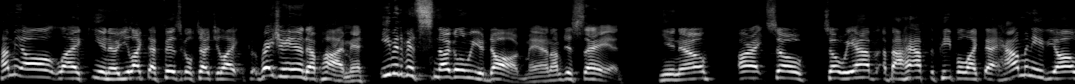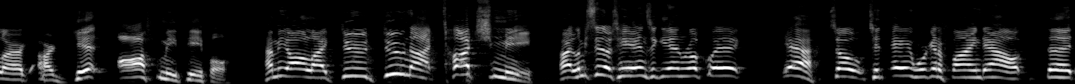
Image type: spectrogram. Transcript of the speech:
How many of y'all like you know you like that physical touch? You like raise your hand up high, man. Even if it's snuggling with your dog, man. I'm just saying. You know. All right. So so we have about half the people like that. How many of y'all are are get off me people? How many y'all like, dude, do not touch me? All right, let me see those hands again, real quick. Yeah, so today we're going to find out that,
